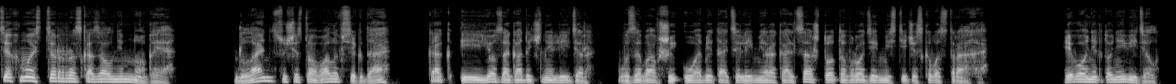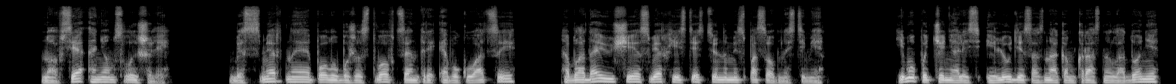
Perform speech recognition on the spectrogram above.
Техмастер рассказал немногое. Длань существовала всегда, как и ее загадочный лидер, вызывавший у обитателей мира кольца что-то вроде мистического страха. Его никто не видел, но все о нем слышали. Бессмертное полубожество в центре эвакуации, обладающее сверхъестественными способностями. Ему подчинялись и люди со знаком красной ладони,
